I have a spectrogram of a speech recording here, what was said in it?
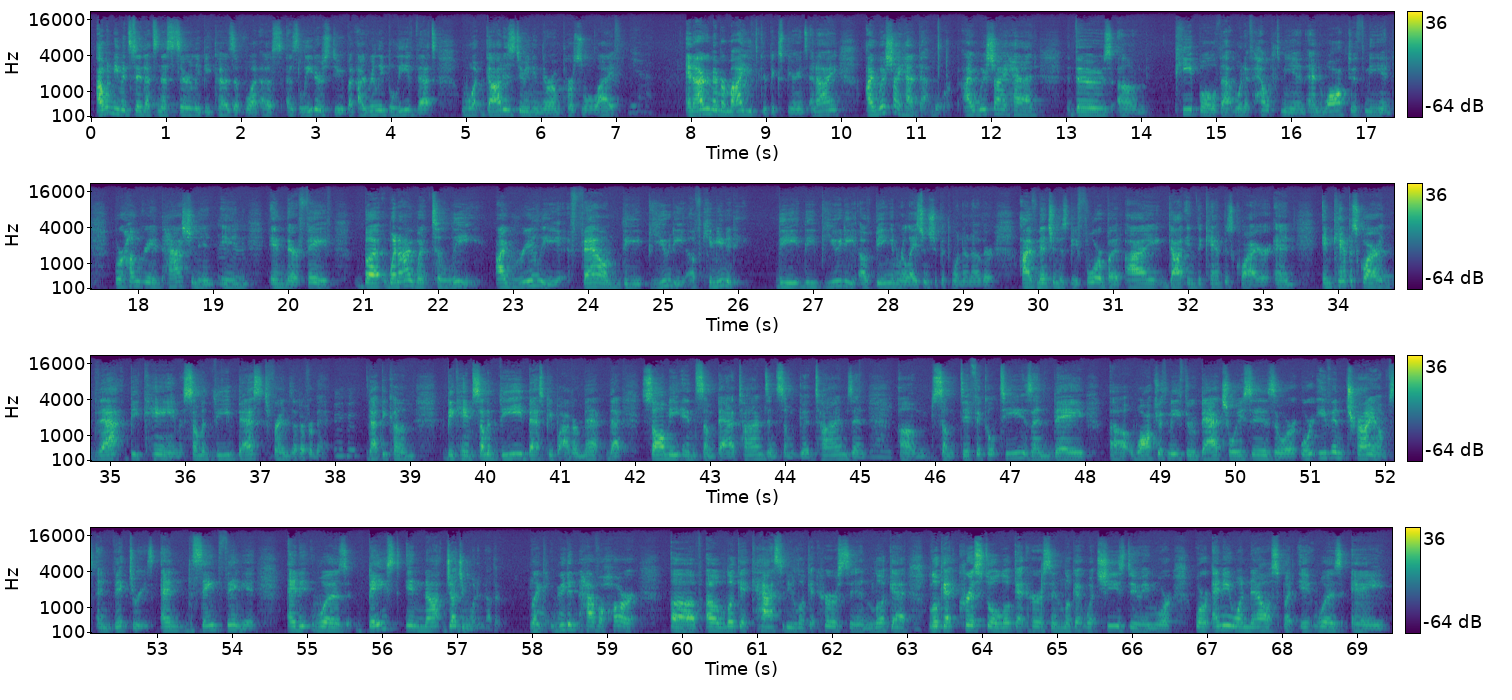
I wouldn't even say that's necessarily because of what us as leaders do but I really believe that's what God is doing in their own personal life Yeah. and I remember my youth group experience, and I, I wish I had that more. I wish I had those um, people that would have helped me and, and walked with me and were hungry and passionate in in their faith. But when I went to Lee, I really found the beauty of community. The, the beauty of being in relationship with one another. I've mentioned this before, but I got into campus choir, and in campus choir, that became some of the best friends I've ever met Mhm. that become became some of the best people I've ever met that saw me in some bad times and some good times and Right. um, some difficulties and they uh, walked with me through bad choices or or even triumphs and victories and the same thing it and it was based in not judging one another. Like Right, we didn't have a heart of oh look at Cassidy look at her sin look at look at Crystal look at her sin look at what she's doing or or anyone else. But it was a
